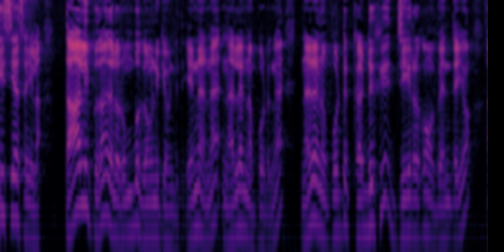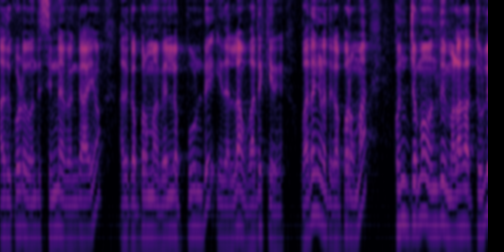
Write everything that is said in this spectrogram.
ஈஸியாக செய்யலாம். தாளிப்பு தான் இதில் ரொம்ப கவனிக்க வேண்டியது. என்னென்னா நல்லெண்ணெய் போடுங்க. நல்லெண்ணெய் போட்டு கடுகு ஜீரகம் வெந்தயம் அது கூட வந்து சின்ன வெங்காயம் அதுக்கப்புறமா வெள்ளை பூண்டு இதெல்லாம் வதக்கிடுங்க வதங்கினதுக்கப்புறமா கொஞ்சமாக வந்து மிளகாத்தூள்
